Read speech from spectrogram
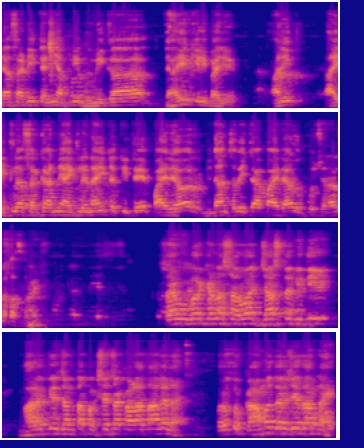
यासाठी त्यांनी आपली भूमिका जाहीर केली पाहिजे. आणि ऐकलं सरकारने ऐकलं नाही तर तिथे पायऱ्यावर विधानसभेच्या पायऱ्यावर उपोषणाला बसलं पाहिजे. साहेब उमरखेडला सर्वात जास्त निधी भारतीय जनता पक्षाच्या काळात आलेला आहे. परंतु काम दर्जेदार नाही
